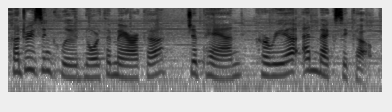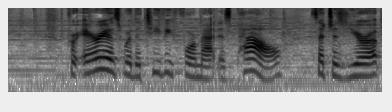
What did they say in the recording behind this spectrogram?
Countries include North America, Japan, Korea, and Mexico. For areas where the TV format is PAL, such as Europe,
